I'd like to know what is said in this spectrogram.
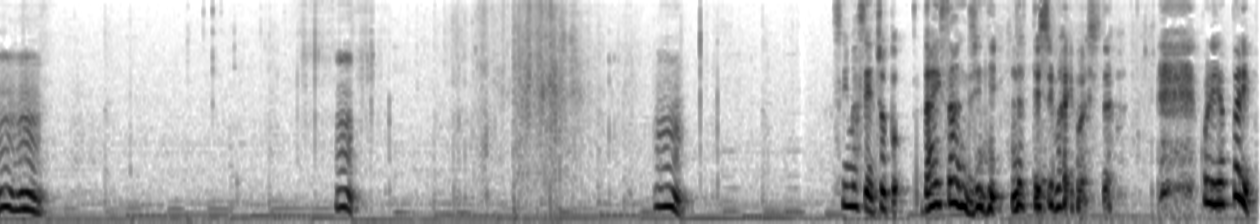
うんうん。うん。うん。すいません。ちょっと大惨事になってしまいました。これやっぱり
